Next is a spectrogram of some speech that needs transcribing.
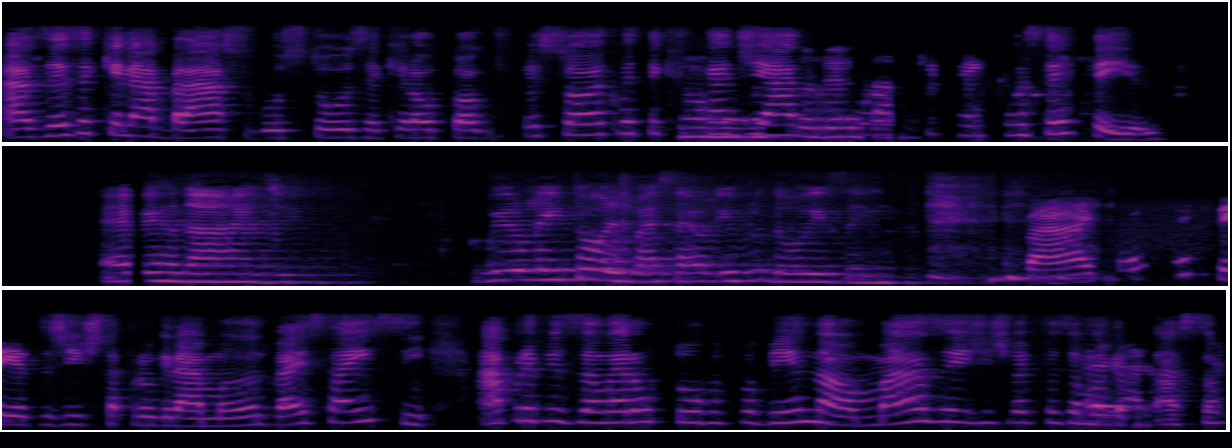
Às vezes aquele abraço gostoso, aquele autógrafo pessoal é que vai ter que ficar Nossa, adiado no ano que vem, com certeza. É verdade. Viram, leitores? Vai sair o livro 2 aí. Vai, com certeza. A gente está programando, vai sair sim. A previsão era outubro para o Bienal, mas aí a gente vai fazer uma é. adaptação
